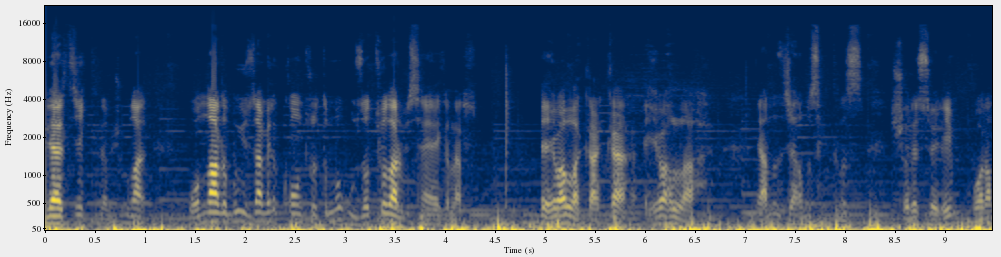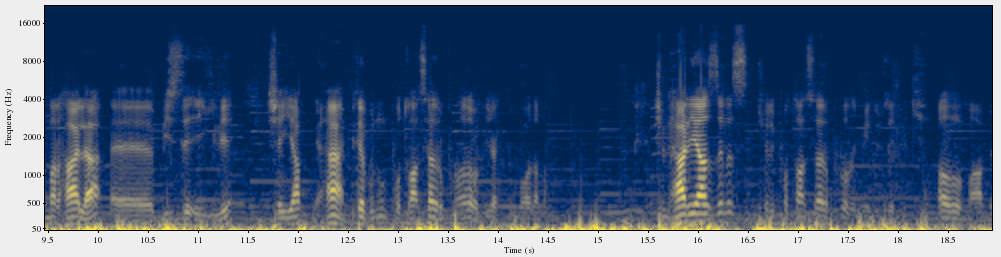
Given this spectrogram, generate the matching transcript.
ilerletecektir demiş. Bunlar onlar da bu yüzden benim kontratımı uzatıyorlar bir seneye kadar. Eyvallah kanka, eyvallah. Yalnız canımı sıktınız. Şöyle söyleyeyim, bu adamlar hala e, bizle ilgili şey yapmıyor. Ha, bir de bunun potansiyel raporuna da bakacaktım bu adamın. Şimdi her yazdığınız, şöyle potansiyel rapor alayım 750'lik. Alalım abi.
